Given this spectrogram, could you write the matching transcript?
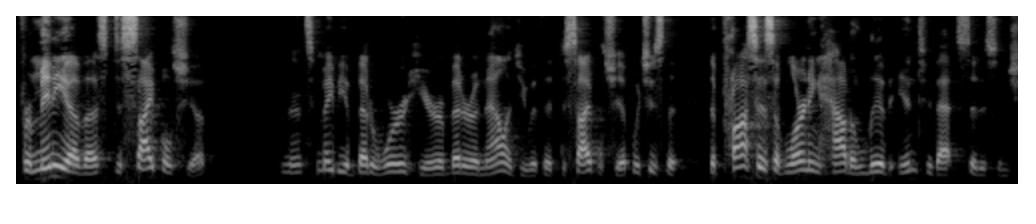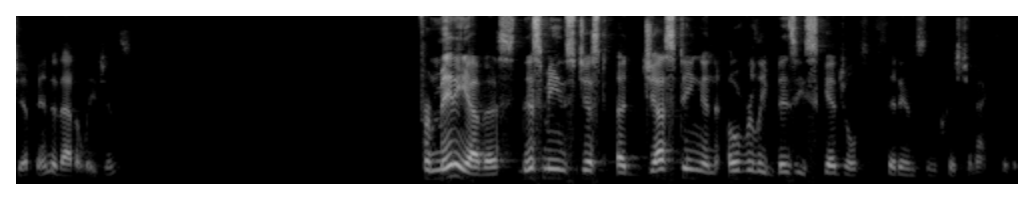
For many of us, discipleship, that's maybe a better word here, a better analogy with it, discipleship, which is the, the process of learning how to live into that citizenship, into that allegiance. For many of us, this means just adjusting an overly busy schedule to fit in some Christian activities.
